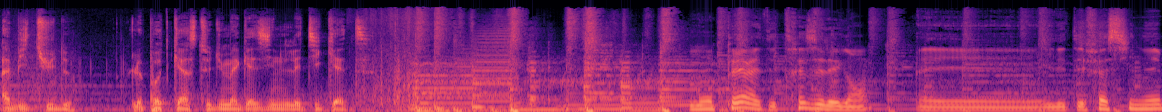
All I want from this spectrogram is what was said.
Habitude, le podcast du magazine L'étiquette. Mon père était très élégant et il était fasciné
